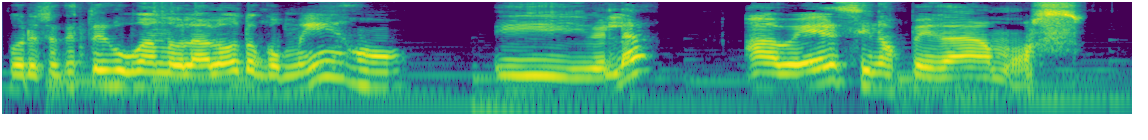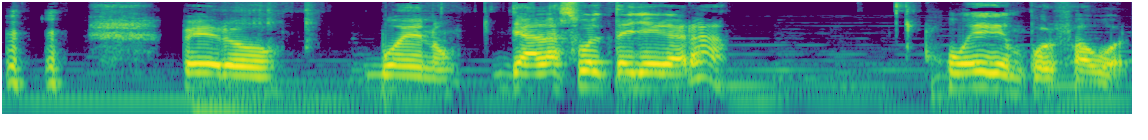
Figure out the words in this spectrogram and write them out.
Por eso que estoy jugando la loto con mi hijo y, ¿verdad? A ver si nos pegamos. Pero bueno, ya la suerte llegará. Jueguen, por favor.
